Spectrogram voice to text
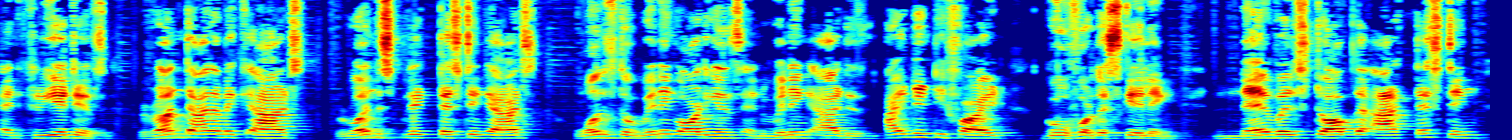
and creatives. Run dynamic ads, run split testing ads, once the winning audience and winning ad is identified, go for the scaling. Never stop the ad testing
